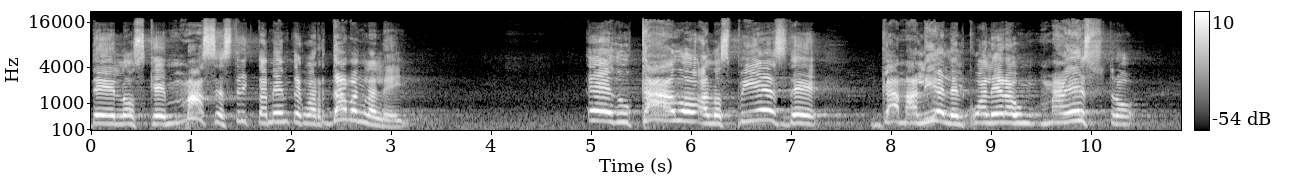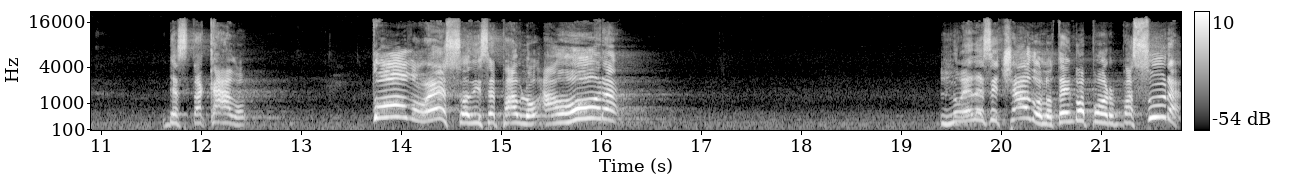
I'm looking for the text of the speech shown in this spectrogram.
de los que más estrictamente guardaban la ley educado a los pies de Gamaliel, el cual era un maestro destacado. Todo eso, dice Pablo, ahora lo he desechado, lo tengo por basura.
